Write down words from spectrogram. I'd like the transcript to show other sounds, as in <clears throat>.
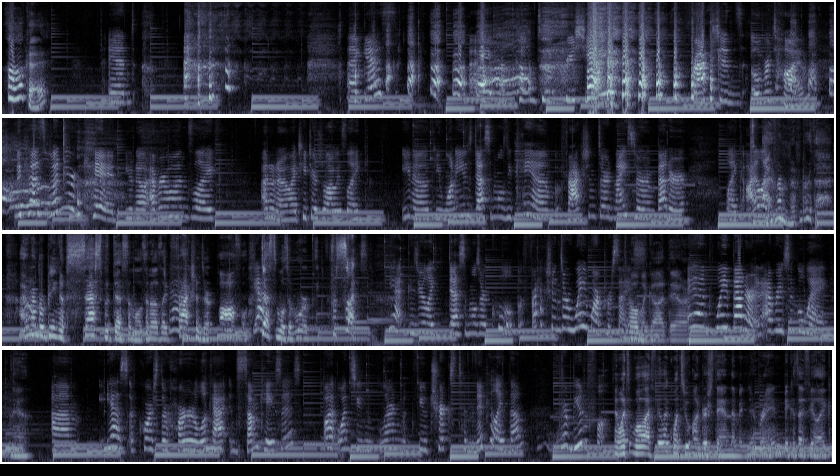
Oh, okay. And <laughs> I guess I have come to appreciate <laughs> <laughs> fractions over time because when you're a kid, you know, everyone's like, I don't know, my teachers were always like, you know, if you want to use decimals, you can, but fractions are nicer and better. Like, I like. I remember that. I remember being obsessed with decimals, and I was like, Yeah. fractions are awful. Yeah. Decimals are more precise. Yeah, because you're like, decimals are cool, but fractions are way more precise. Oh my god, they are. And way better in every single way. Yeah. Um, yes, of course, they're harder to look at in some cases, but once you learn a few tricks to manipulate them, they're beautiful. And once, well, I feel like once you understand them in your brain, because I feel like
